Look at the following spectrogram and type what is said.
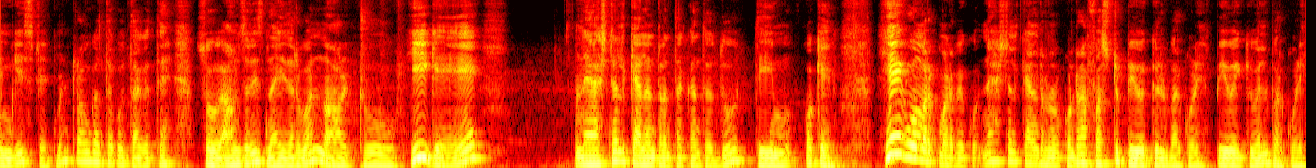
ನಿಮಗೆ ಸ್ಟೇಟ್ಮೆಂಟ್ ರಾಂಗ್ ಅಂತ ಗೊತ್ತಾಗುತ್ತೆ. So answer is neither one or two ಹೀಗೆ ನ್ಯಾಷನಲ್ ಕ್ಯಾಲೆಂಡರ್ ಅಂತಕ್ಕಂಥದ್ದು ಥೀಮು. ಓಕೆ ಹೇಗೆ ಹೋಮ್ವರ್ಕ್ ಮಾಡಬೇಕು? ನ್ಯಾಷನಲ್ ಕ್ಯಾಲೆಂಡರ್ ನೋಡ್ಕೊಂಡ್ರೆ ಫಸ್ಟು ಪಿ ವೈ ಕ್ಯೂಲ್ ಬರ್ಕೊಳ್ಳಿ. ಪಿ ವೈ ಕ್ಯೂ ಅಲ್ಲಿ ಬರ್ಕೊಳ್ಳಿ.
